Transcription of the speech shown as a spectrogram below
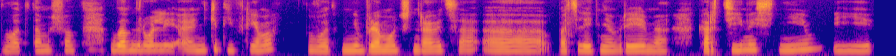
Вот, там еще в главной роли э, Никита Ефремов, вот, мне прям очень нравится э, последнее время картины с ним, и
